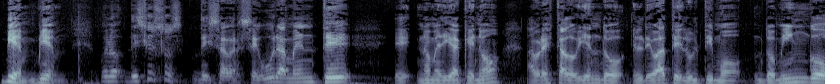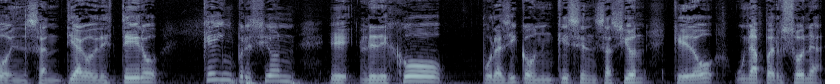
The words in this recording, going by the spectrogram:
Bien, bien. Bueno, deseosos de saber, seguramente, eh, no me diga que no, habrá estado viendo el debate el último domingo en Santiago del Estero. ¿Qué impresión eh, le dejó por allí, con qué sensación quedó una persona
